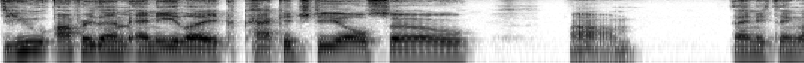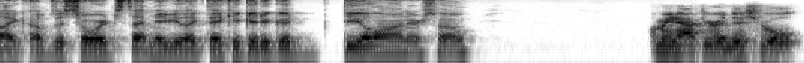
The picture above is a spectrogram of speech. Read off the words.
do you offer them any like package deal? So, um, anything like of the sorts that maybe like they could get a good deal on or so? I mean, after initial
